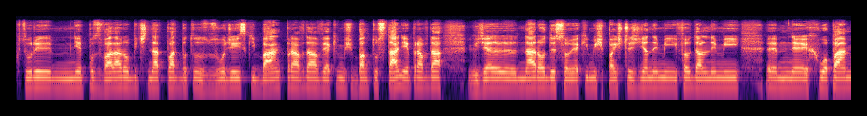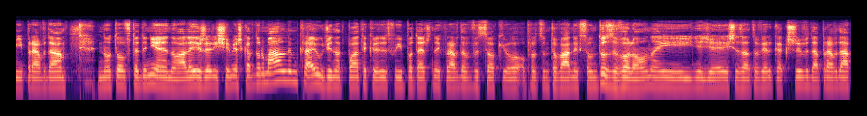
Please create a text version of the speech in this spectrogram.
który nie pozwala robić nadpłat, bo to złodziejski bank, prawda, w jakimś bantustanie, prawda, gdzie narody są jakimiś pańszczyźnianymi, feudalnymi chłopami, prawda, no to wtedy nie, no ale jeżeli się mieszka w normalnym kraju, gdzie nadpłaty kredytów hipotecznych, prawda, wysoko oprocentowanych są dozwolone i nie dzieje się za to wielka krzywda, prawda,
